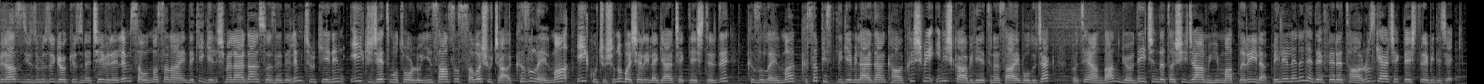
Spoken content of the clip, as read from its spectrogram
biraz yüzümüzü gökyüzüne çevirelim, savunma sanayindeki gelişmelerden söz edelim. Türkiye'nin ilk jet motorlu insansız savaş uçağı Kızıl Elma ilk uçuşunu başarıyla gerçekleştirdi. Kızıl Elma kısa pistli gemilerden kalkış ve iniş kabiliyetine sahip olacak. Öte yandan gövde içinde taşıyacağı mühimmatlarıyla belirlenen hedeflere taarruz gerçekleştirebilecek.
